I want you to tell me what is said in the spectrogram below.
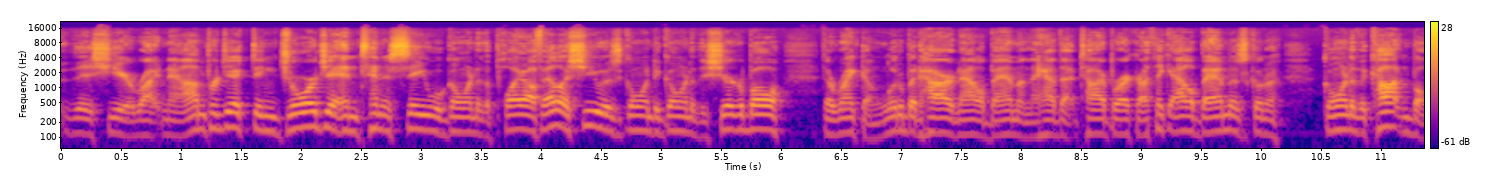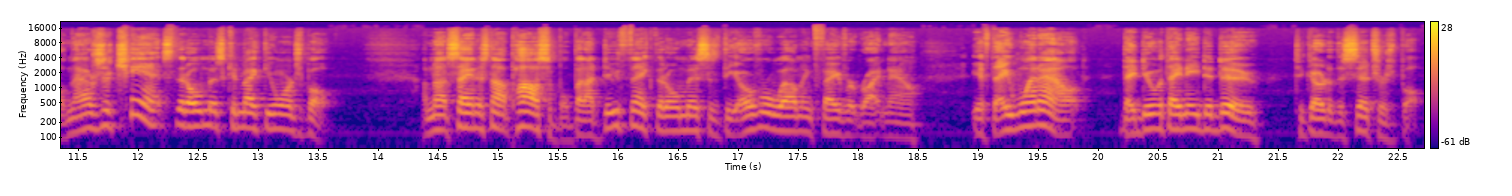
this year right now. I'm predicting Georgia and Tennessee will go into the playoff. LSU is going to go into the Sugar Bowl. They're ranked a little bit higher than Alabama, and they have that tiebreaker. I think Alabama is going to go into the Cotton Bowl. Now, there's a chance that Ole Miss can make the Orange Bowl. I'm not saying it's not possible, but I do think that Ole Miss is the overwhelming favorite right now. If they win out, they do what they need to do to go to the Citrus Bowl.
